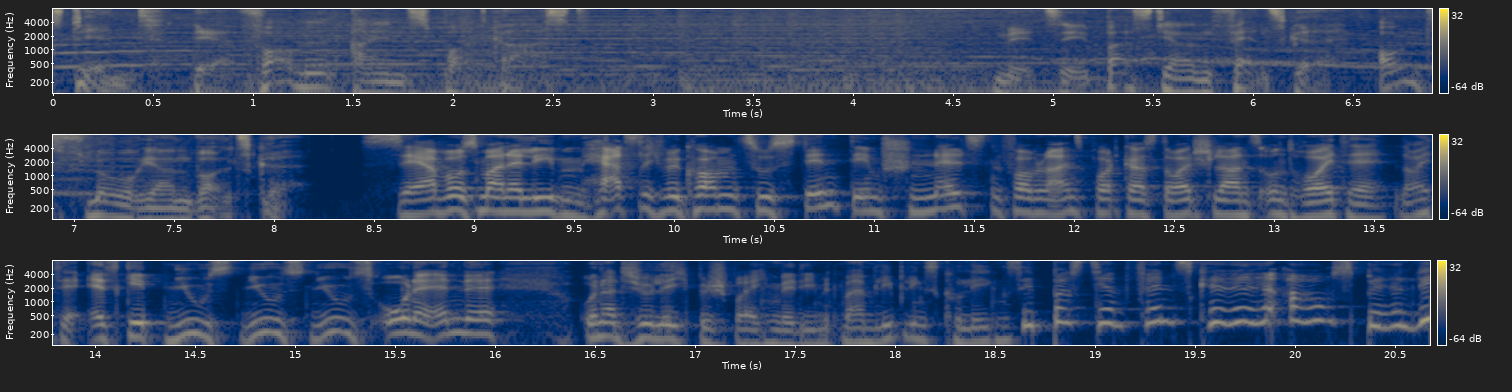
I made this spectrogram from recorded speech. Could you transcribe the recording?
Stint, der Formel 1 Podcast. Mit Sebastian Fenske und Florian Wolzke. Servus, meine Lieben. Herzlich willkommen zu Stint, dem schnellsten Formel 1 Podcast Deutschlands. Und heute, Leute, es gibt News, News, News ohne Ende. Und natürlich besprechen wir die mit meinem Lieblingskollegen Sebastian Fenske aus Berlin.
